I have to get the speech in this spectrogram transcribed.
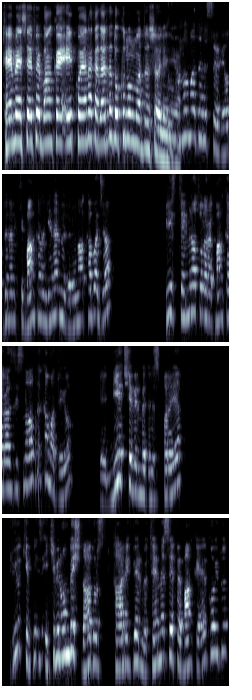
TMSF bankaya el koyana kadar da dokunulmadığı söyleniyor. Dokunulmadığını söylüyor. O dönemki bankanın genel müdürü Ünal Kabaca biz teminat olarak banka arazisini aldık ama diyor e, niye çevirmediniz paraya? Diyor ki biz 2015 daha doğrusu tarih vermiyor. TMSF bankaya el koydu.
